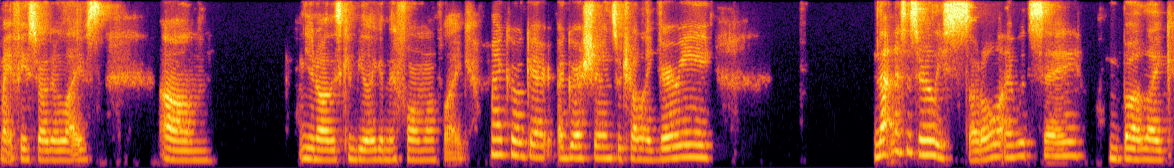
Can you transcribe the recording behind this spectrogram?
might face throughout their lives. Um, you know, this can be like in the form of like microaggressions, which are like very not necessarily subtle, I would say, but like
